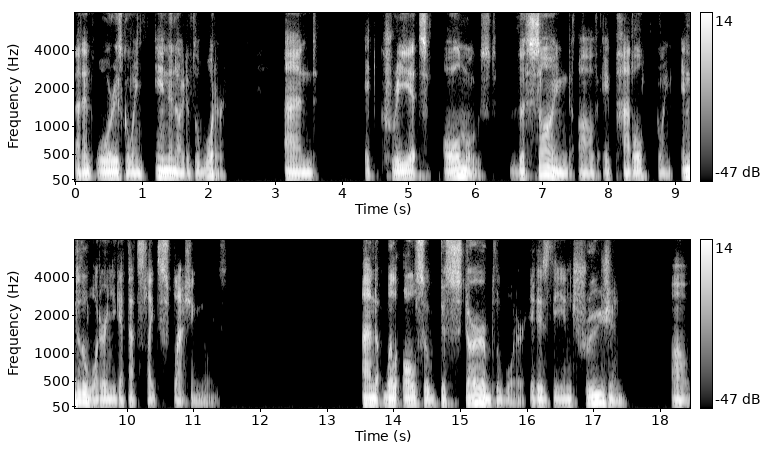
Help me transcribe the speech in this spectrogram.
that an oar is going in and out of the water. And it creates almost the sound of a paddle going into the water, and you get that slight splashing noise. And will also disturb the water. It is the intrusion of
